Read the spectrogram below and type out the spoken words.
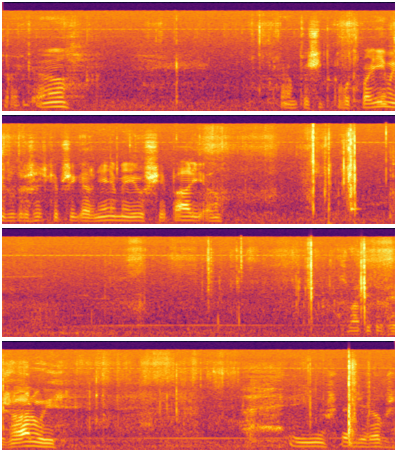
Tak o tam to szybko podpalimy tu troszeczkę przygarniemy już się pali o. Złapię trochę żaru i i już będzie dobrze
